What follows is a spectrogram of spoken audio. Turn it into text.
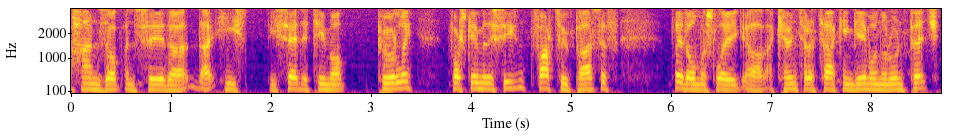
hands up and say that, that he's he set the team up poorly first game of the season, far too passive. Played almost like a, a counter-attacking game on their own pitch.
